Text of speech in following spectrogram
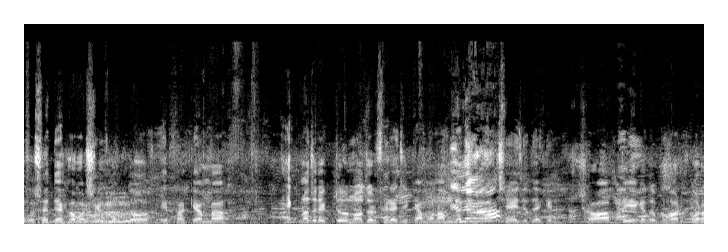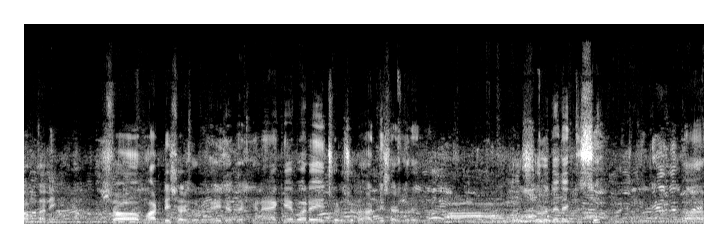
অবশ্যই দেখাবো সেগুলো। তো এর ফাঁকে আমরা এক নজর একটু নজর ফিরে যে কেমন আমদানি হয়েছে এই যে দেখেন সব দিকে কিন্তু ভরপুর আমদানি। সব ডিসার গরু এই যে দেখেন একেবারে ছোট ছোট গরু এগুলো। শুরুতে দেখতেছি আহ,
